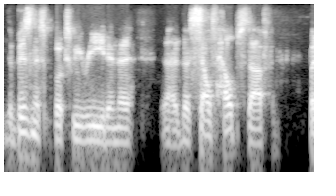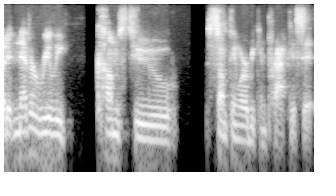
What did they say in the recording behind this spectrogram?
the business books we read and the uh, the self help stuff, but it never really comes to something where we can practice it.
